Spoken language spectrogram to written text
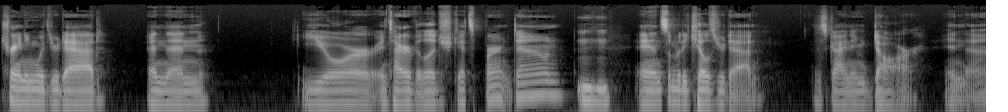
training with your dad, and then your entire village gets burnt down, hmm and somebody kills your dad. This guy named Dhar, and uh,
